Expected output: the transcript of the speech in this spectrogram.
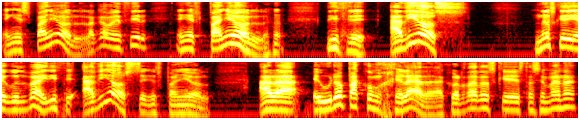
en español, lo acaba de decir en español. Dice, adiós. No es que diga goodbye, dice adiós en español. A la Europa congelada. Acordaros que esta semana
